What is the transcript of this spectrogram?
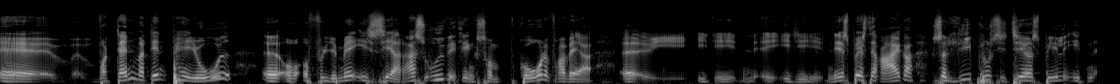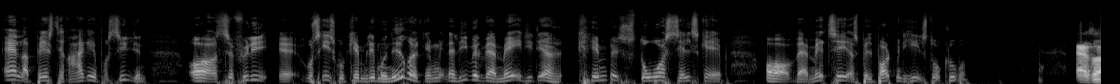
Øh, hvordan var den periode, øh, Øh, og, og følge med i CRS udvikling som gående fra at være øh, i, i, de, i de næstbedste rækker, så lige pludselig til at spille i den allerbedste række i Brasilien. Og selvfølgelig øh, måske skulle kæmpe lidt mod nedrykning, men alligevel være med i de der kæmpe store selskab og være med til at spille bold med de helt store klubber. Altså,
